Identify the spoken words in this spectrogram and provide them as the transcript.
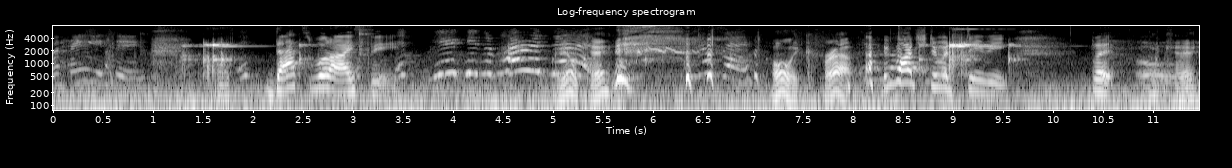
A hanging thing. That's what I see. Are you okay? Holy crap. I've watched too much TV. But Okay.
